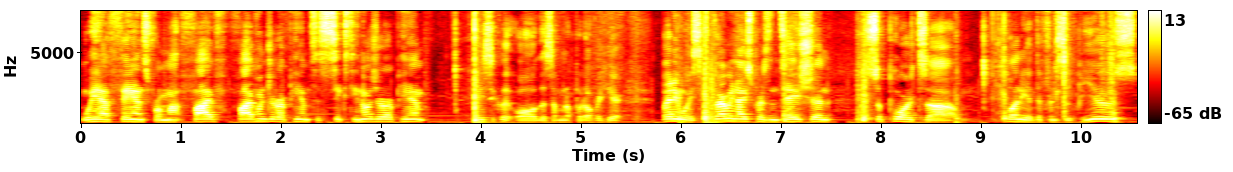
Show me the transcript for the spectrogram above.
We have fans from five 500 RPM to 1600 RPM. Basically, all this I'm gonna put over here. But anyways, very nice presentation. Supports uh, plenty of different CPUs.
